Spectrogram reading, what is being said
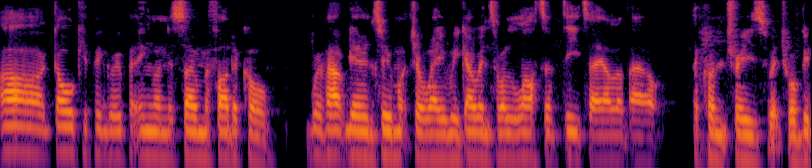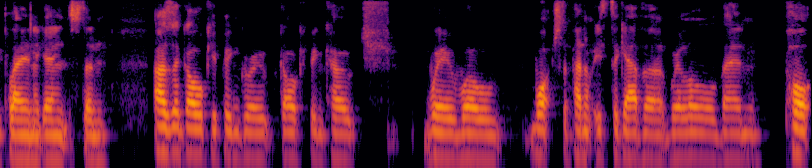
Our goalkeeping group at England is so methodical without giving too much away, we go into a lot of detail about the countries which we'll be playing against. And as a goalkeeping group, goalkeeping coach, we will watch the penalties together. We'll all then put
